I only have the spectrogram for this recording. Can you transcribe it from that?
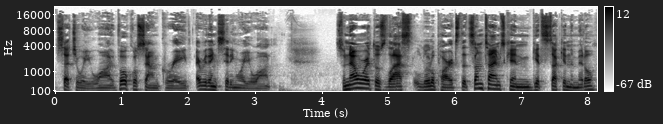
set the way you want, vocals sound great, everything's sitting where you want. So now we're at those last little parts that sometimes can get stuck in the middle,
